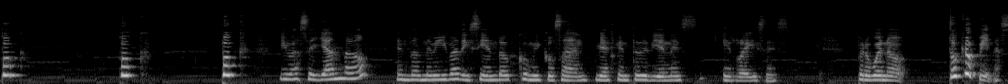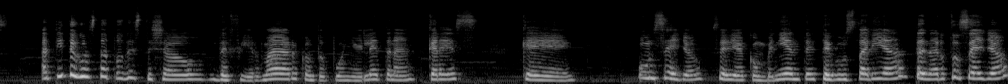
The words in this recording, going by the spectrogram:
¡Puc! ¡Puc! ¡Puc! Iba sellando en donde me iba diciendo Kumiko-san, mi agente de bienes y raíces. Pero bueno, ¿tú qué opinas? ¿A ti te gusta todo este show de firmar con tu puño y letra? ¿Crees que un sello sería conveniente? ¿Te gustaría tener tu sello?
